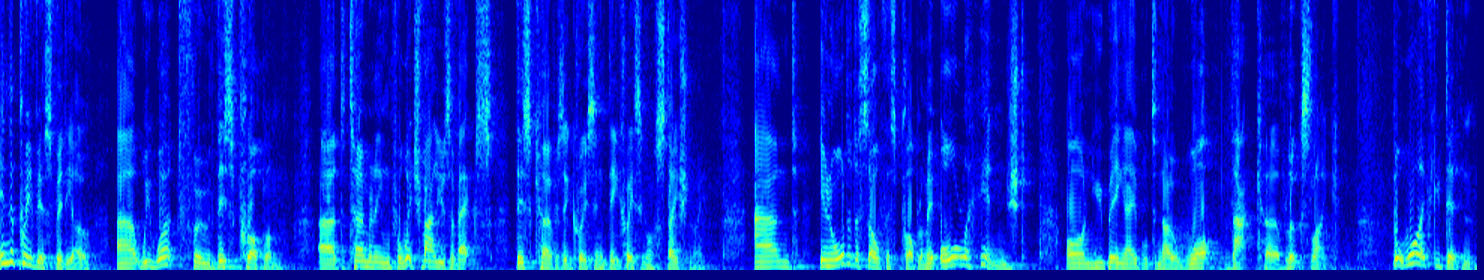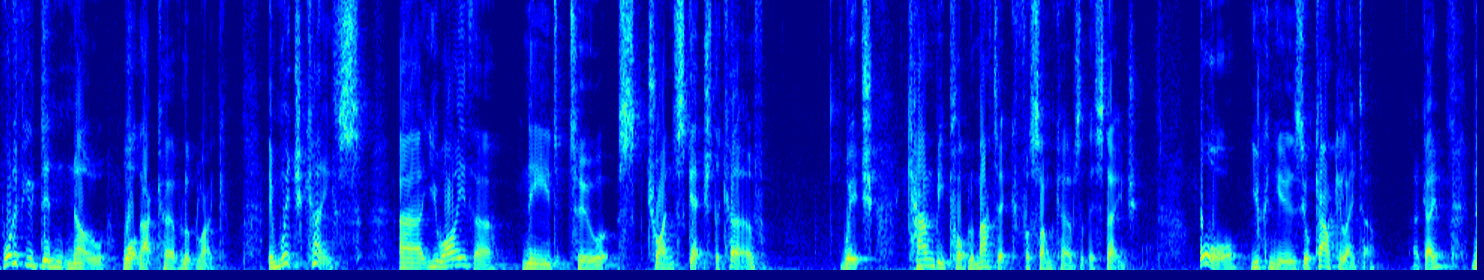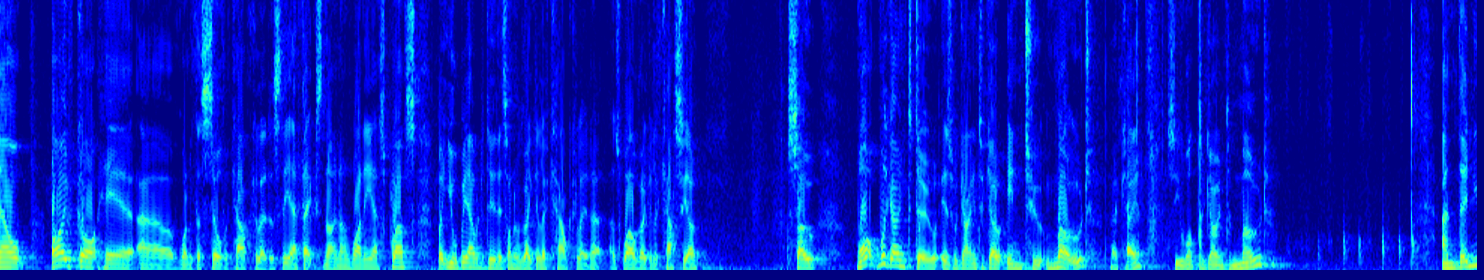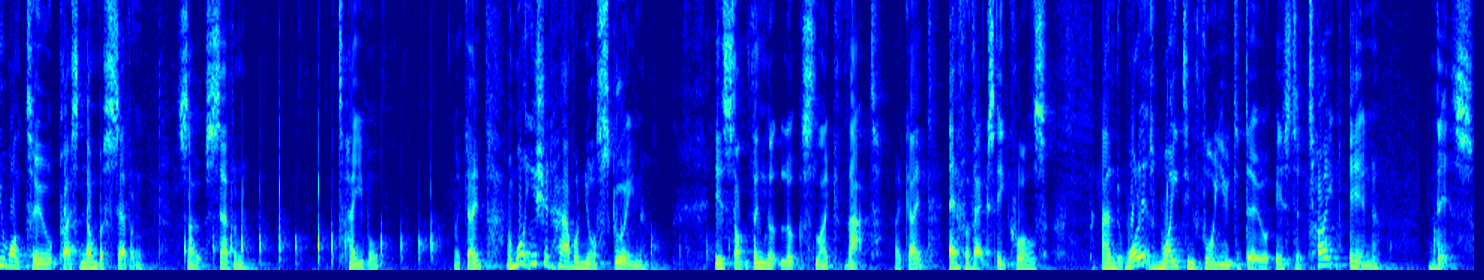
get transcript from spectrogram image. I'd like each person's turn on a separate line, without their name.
In the previous video, uh, we worked through this problem, uh, determining for which values of x this curve is increasing, decreasing or stationary. And in order to solve this problem, it all hinged on you being able to know what that curve looks like. But what if you didn't? What if you didn't know what that curve looked like? In which case, uh, you either need to try and sketch the curve, which can be problematic for some curves at this stage, or you can use your calculator. Okay. Now, I've got here uh, one of the silver calculators, the FX991ES Plus, but you'll be able to do this on a regular calculator as well, regular Casio. So what we're going to do is we're going to go into mode, okay? So you want to go into mode, and then you want to press number seven. So seven table, okay? And what you should have on your screen is something that looks like that, okay? f of x equals, and what it's waiting for you to do is to type in this,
